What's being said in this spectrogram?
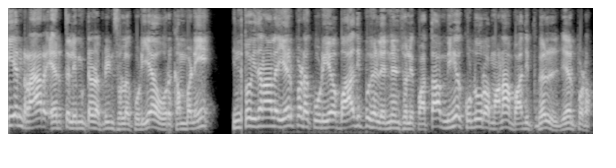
இந்தியன் ரேர் எர்த் லிமிடெட் அப்படின்னு சொல்லக்கூடிய ஒரு கம்பெனி இந்த இதனால ஏற்படக்கூடிய பாதிப்புகள் என்னன்னு சொல்லி பார்த்தா மிக கொடூரமான பாதிப்புகள் ஏற்படும்.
